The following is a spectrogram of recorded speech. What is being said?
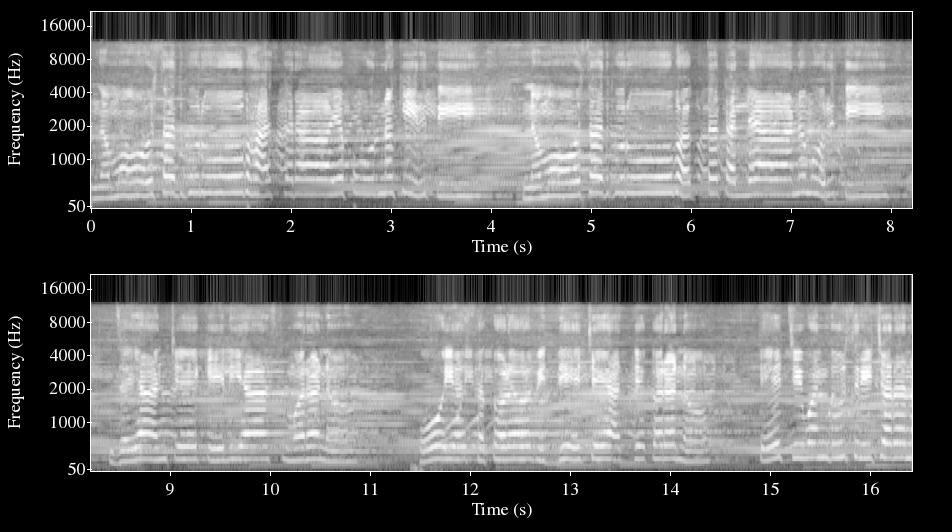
नमो सद्गुरु भास्कराय पूर्ण कीर्ती नमो सद्गुरु भक्त कल्याण मूर्ती। जयांचे केलिया स्मरण। होय सकळ विद्येचे आद्यकरण। ते वंदू श्रीचरण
